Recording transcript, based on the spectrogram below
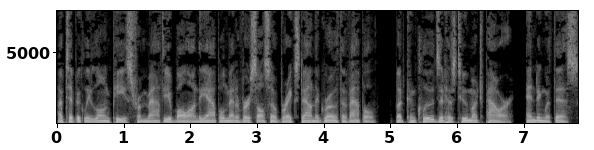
A typically long piece from Matthew Ball on the Apple metaverse also breaks down the growth of Apple, but concludes it has too much power, ending with this.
